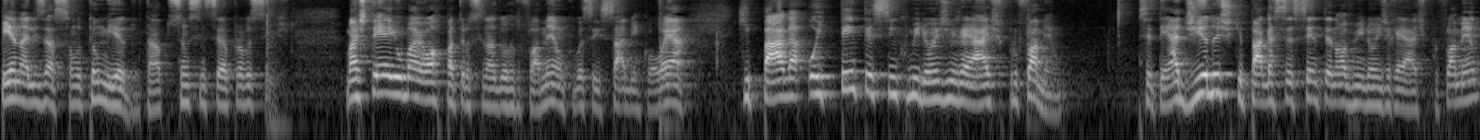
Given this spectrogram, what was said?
penalização, eu tenho medo, tá? Tô sendo sincero para vocês. Mas tem aí o maior patrocinador do Flamengo, que vocês sabem qual é, que paga 85 milhões de reais para o Flamengo. Você tem a Adidas, que paga 69 milhões de reais para o Flamengo.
